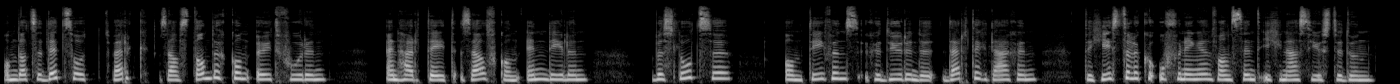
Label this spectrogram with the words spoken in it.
Omdat ze dit soort werk zelfstandig kon uitvoeren en haar tijd zelf kon indelen, besloot ze om tevens gedurende dertig dagen de geestelijke oefeningen van Sint Ignatius te doen.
